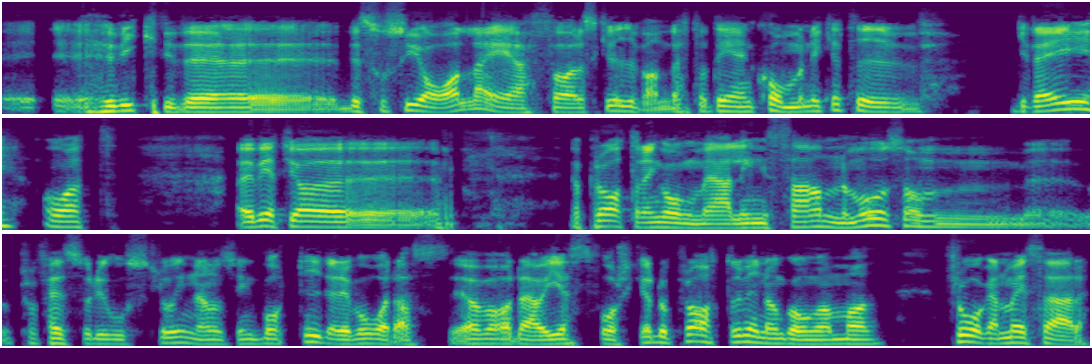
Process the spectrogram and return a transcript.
eh, hur viktigt det, det, sociala är för skrivandet. Att det är en kommunikativ grej och att jag vet jag eh, jag pratade en gång med Erling Sandmo som eh, professor i Oslo innan han gick bort tidigare i våras. Jag var där och gästforskade. Då pratade vi någon gång om att frågan mig så här,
